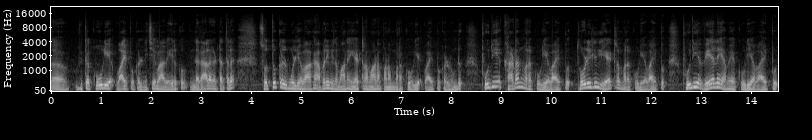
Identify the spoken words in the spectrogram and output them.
ச- விற்கக்கூடிய வாய்ப்புகள் நிச்சயமாக இருக்கும். இந்த காலகட்டத்தில் சொத்துக்கள் மூலியமாக அபரிமிதமான ஏற்றமான பணம் வரக்கூடிய வாய்ப்புகள் உண்டு. புதிய கடன் வரக்கூடிய வாய்ப்பு. தொழிலில் ஏற்றம் வரக்கூடிய வாய்ப்பு. புதிய வேலை அமையக்கூடிய வாய்ப்பு.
